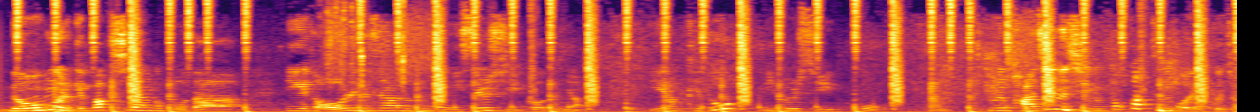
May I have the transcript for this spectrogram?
너무 이렇게 박시한 것보다 이게 더 어울리는 사람도 분명 있을 수 있거든요. 이렇게도 입을 수 있고 그리고 바지는 지금 똑같은 거예요, 그죠?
